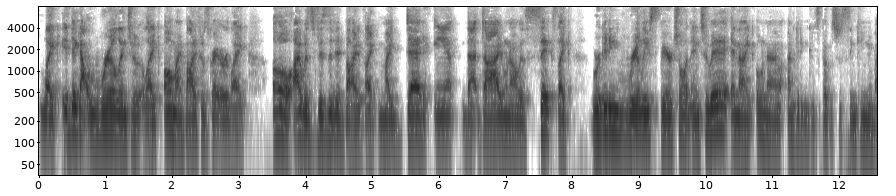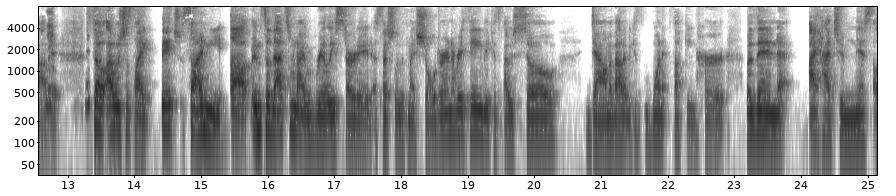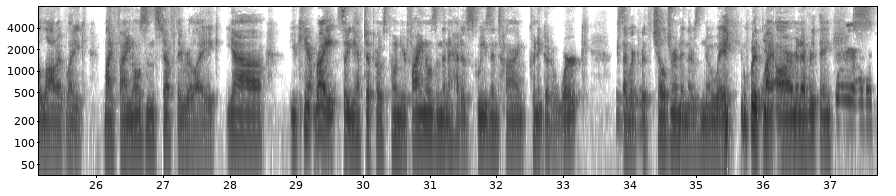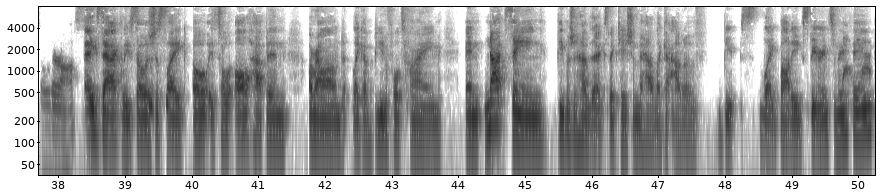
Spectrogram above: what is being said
like it, they got real into it like oh my body feels great or like oh i was visited by like my dead aunt that died when i was six. Like we're getting really spiritual and into it and like oh now i'm getting goosebumps just thinking about it. So i was just like bitch sign me up. And so that's when i really started especially with my shoulder and everything because i was so down about it because one it fucking hurt but then i had to miss a lot of like my finals and stuff. They were like yeah you can't write so you have to postpone your finals and then i had to squeeze in time couldn't go to work because mm-hmm. I worked with children and there's no way with yeah. my arm and everything. Pull your other shoulder off. Exactly. So it's just like, oh, it's so it all happened around like a beautiful time. And not saying people should have the expectation to have like an out of be- like body experience or anything, yeah.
